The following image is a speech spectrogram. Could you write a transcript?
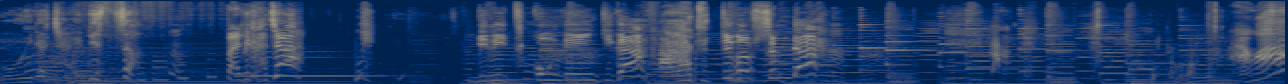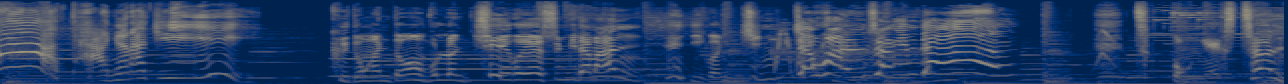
오히려 잘 됐어. 빨리 가자. 미니 특공대 인기가 아주 뜨겁습니다. 아, 당연하지. 그동안도 물론 최고였습니다만 이건 진짜 환상입니다. 특공 엑스트란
